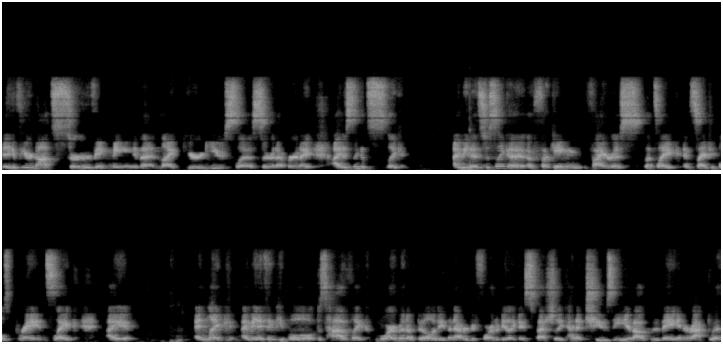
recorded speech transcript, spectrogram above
if you're not serving me, then like you're useless or whatever. And I I just think it's like I mean, it's just like a, a fucking virus that's like inside people's brains. Like, I, and like, I mean, I think people just have like more of an ability than ever before to be like, especially kind of choosy about who they interact with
